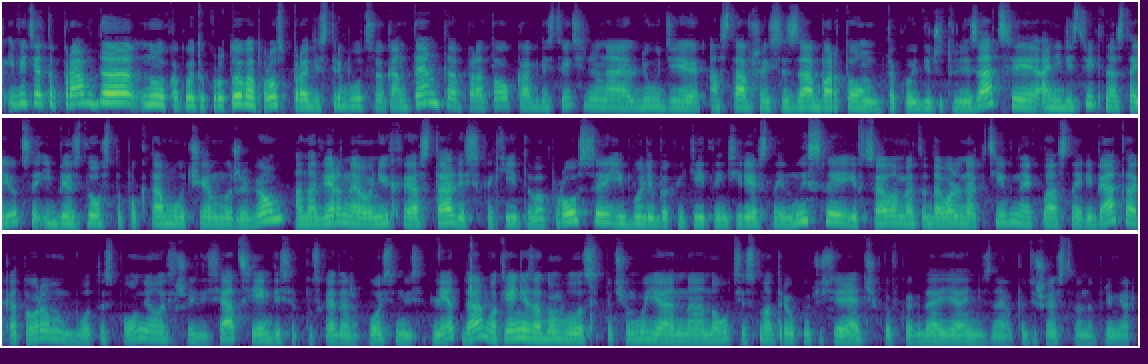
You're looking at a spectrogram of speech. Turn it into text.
И ведь это правда, ну, какой-то крутой вопрос про дистрибуцию контента, про то, как действительно люди, оставшиеся за бортом такой диджитализации, они действительно остаются и без доступа к тому, чем мы живем. А, наверное, у них и остались какие-то вопросы, и были бы какие-то интересные мысли, и в целом это довольно активные, классные ребята, которым вот исполнилось 60, 70, пускай даже 80 лет. Да, вот я не задумывалась, почему я на ноуте смотрю кучу сериальчиков, когда я, не знаю, путешествую, например.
